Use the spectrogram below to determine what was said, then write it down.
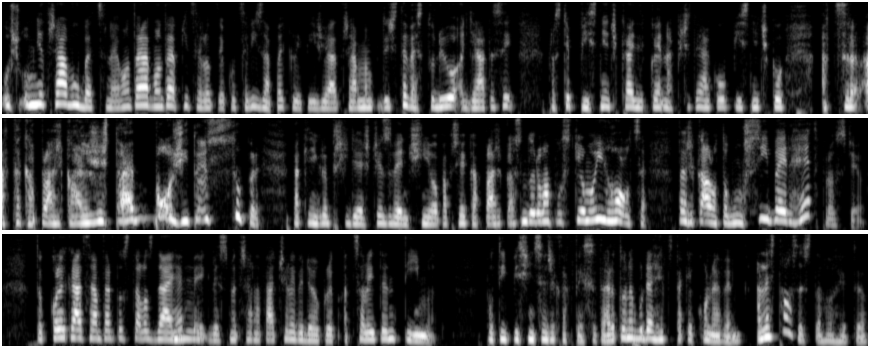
už u mě třeba vůbec ne. On to, on to je celý, jako celý zapeklitý, že já třeba mám, když jste ve studiu a děláte si prostě písnička, jako napíšete nějakou písničku a, cr, a ta kapela říká, že to je boží, to je super. Pak někdo přijde ještě zvenčí, jo, pak přijde kapela, říká, já jsem to doma pustil mojí holce. Ta říká, no to musí být hit prostě. Jo. To kolikrát se nám tady to stalo s Die Happy, mm-hmm. kde jsme třeba natáčeli videoklip a celý ten tým po té písničce řekl, tak jestli tady to nebude hit, tak jako nevím. A nestal se z toho hit. Jo.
